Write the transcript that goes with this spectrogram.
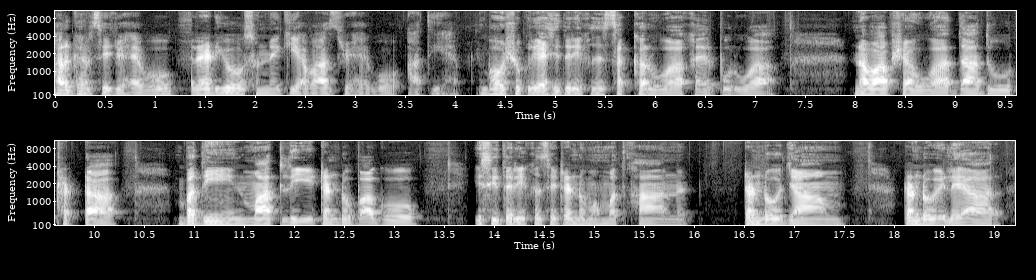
ہر گھر سے جو ہے وہ ریڈیو سننے کی آواز جو ہے وہ آتی ہے۔ بہت شکریہ۔ اسی طریقے سے سکھر ہوا خیر پور ہوا، نواب شاہ ہوا، دادو ٹھٹا بدین، ماتلی، ٹنڈو باگو اسی طریقے سے ٹنڈو محمد خان، ٹنڈو جام، ٹنڈو الیار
